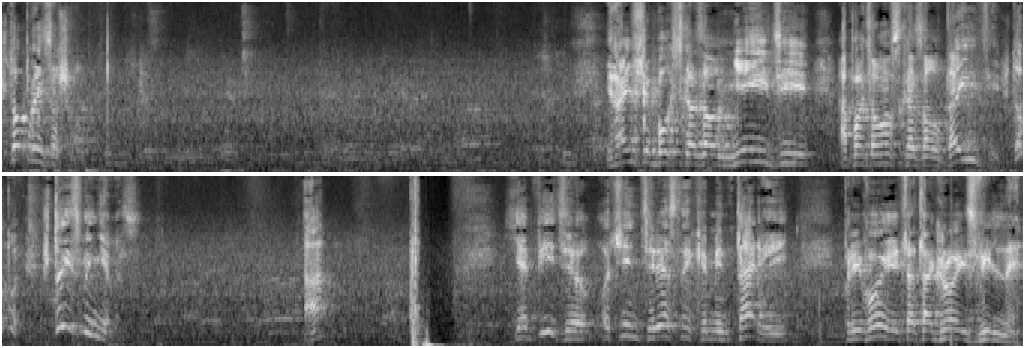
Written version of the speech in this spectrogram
Что произошло? И раньше Бог сказал, не иди, а потом он сказал, да иди. Что, что изменилось? А? Я видел очень интересный комментарий, приводит от Агро из Вильны.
